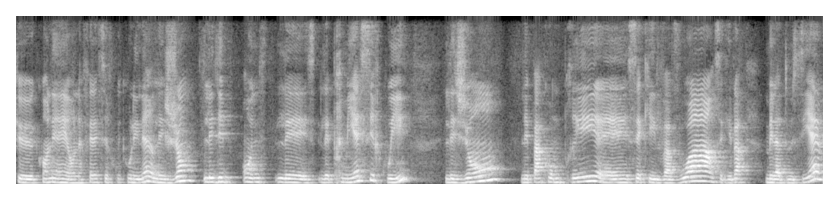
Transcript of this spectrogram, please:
que quand on, on a fait les circuits culinaires, les gens, on- les, les premiers circuits, les gens n'ont pas compris eh, ce qu'il va voir, ce qu'il va. Mais la deuxième,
